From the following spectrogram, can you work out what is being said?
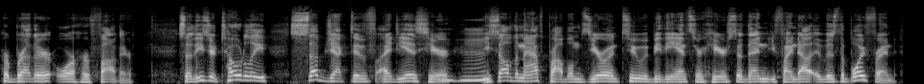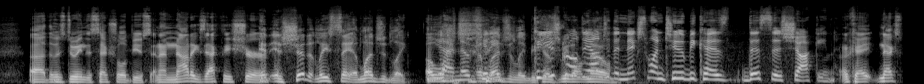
her brother, or her father. So, these are totally subjective ideas here. You solve the math problem, zero and two would be the answer here. So, then you find out it was the boyfriend uh, that was doing the sexual abuse. And I'm not exactly sure. It, it should at least say allegedly. yeah, no kidding. allegedly, Can you because we scroll don't down know. to the next one too? Because this is shocking. Okay, next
